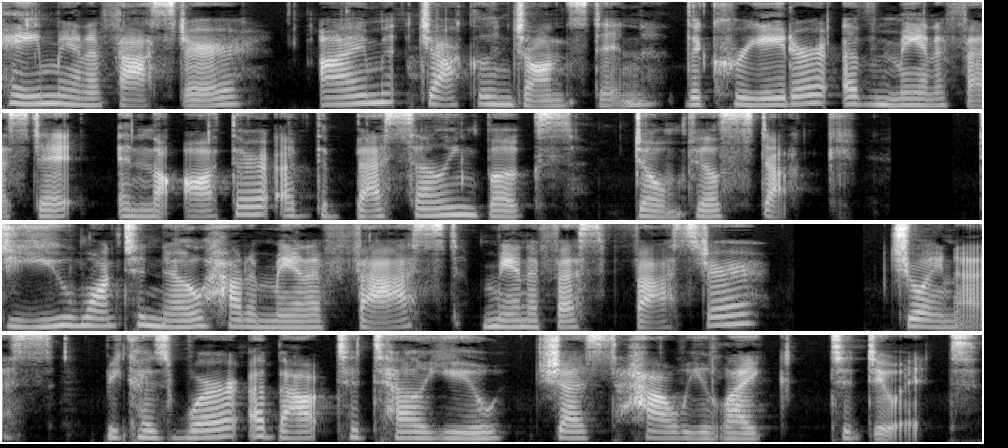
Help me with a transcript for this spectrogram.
Hey, Manifester. I'm Jacqueline Johnston, the creator of Manifest It and the author of the best selling books, Don't Feel Stuck. Do you want to know how to manifest, manifest faster? Join us because we're about to tell you just how we like to do it.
